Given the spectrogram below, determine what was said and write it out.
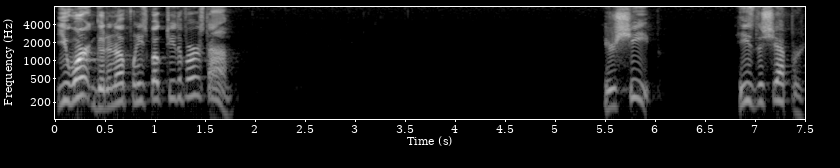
you weren't good enough when he spoke to you the first time. your sheep. He's the shepherd.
